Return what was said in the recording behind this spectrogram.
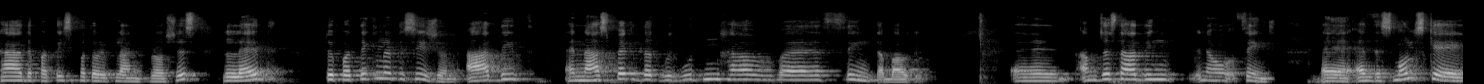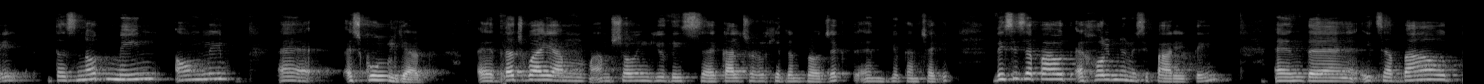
had a participatory planning process led to a particular decision, added an aspect that we wouldn't have uh, think about it. Uh, I'm just adding, you know, things. Uh, and the small scale does not mean only uh, a schoolyard. Uh, that's why I'm, I'm showing you this uh, cultural hidden project and you can check it. This is about a whole municipality and uh, it's about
